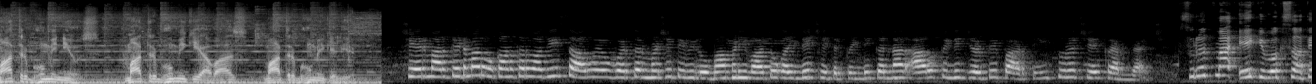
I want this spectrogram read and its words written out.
માતૃભૂમિ ન્યૂઝ. માતૃભૂમિ કી આવાજ, માતૃભૂમિ કે લિયે. શેર માર્કેટમાં રોકાણ કરવાથી સારું એવું વળતર મળશે તેવી લોભામણી વાતો કરીને છેતરપિંડી કરનાર આરોપીની ઝડપી પાડતી સુરત શહેર ક્રાઇમ બ્રાન્ચ. સુરતમાં એક યુવક સાથે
